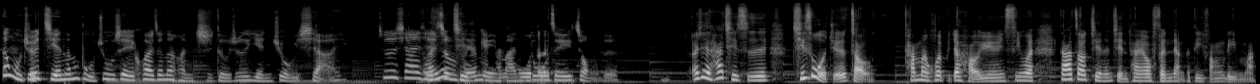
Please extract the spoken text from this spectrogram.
但我觉得节能补助这一块真的很值得，就是研究一下。哎，就是现在其实政府给蛮多这一种的，而且他其实其实我觉得找。他们会比较好的原因是因为大家知道节能减碳要分两个地方领嘛，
